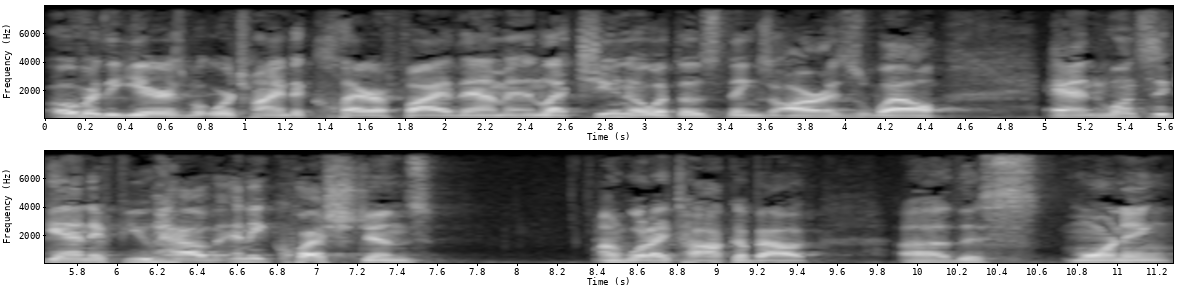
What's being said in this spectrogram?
over the years, but we're trying to clarify them and let you know what those things are as well. And once again, if you have any questions on what I talk about uh, this morning,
